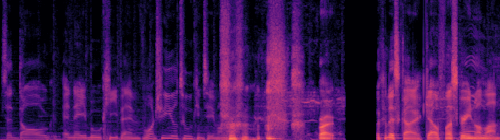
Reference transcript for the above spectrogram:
Said dog, enable, keep in. What are you talking to, man? Bro, look at this guy. Get off my screen, my man.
